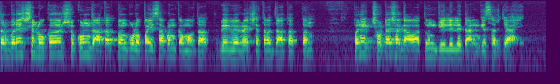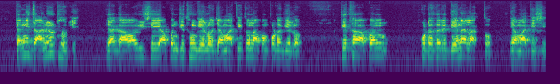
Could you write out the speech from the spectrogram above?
तर बरेचसे लोक शिकून जातात पण पुढं पैसा पण कमवतात वेगवेगळ्या क्षेत्रात जातात पण. पण एक छोट्याशा गावातून गेलेले दांडगे सर जे आहेत त्यांनी जाणीव ठेवली. या गावाविषयी आपण जिथून गेलो ज्या मातीतून आपण पुढे गेलो तिथं आपण कुठंतरी देणं लागतो या मातीशी.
